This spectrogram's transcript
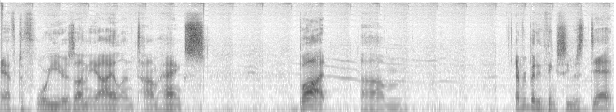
after four years on the island, Tom Hanks. But um, everybody thinks he was dead.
